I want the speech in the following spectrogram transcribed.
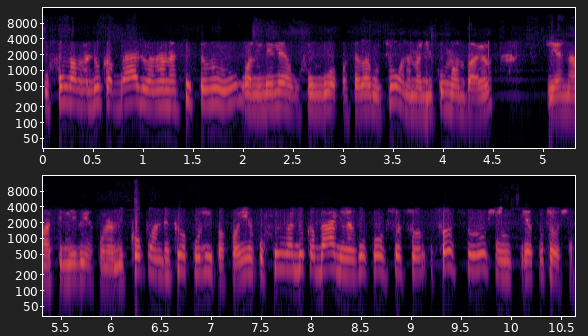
kufunga maduka bado wanaona si suluhu, wanaendelea kufungua kwa sababu tu wana majukumu ambayo yanawategemea. Kuna mikopo wanatakiwa kulipa, kwa hiyo kufunga duka bado inakuwa sio solution ya kutosha.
